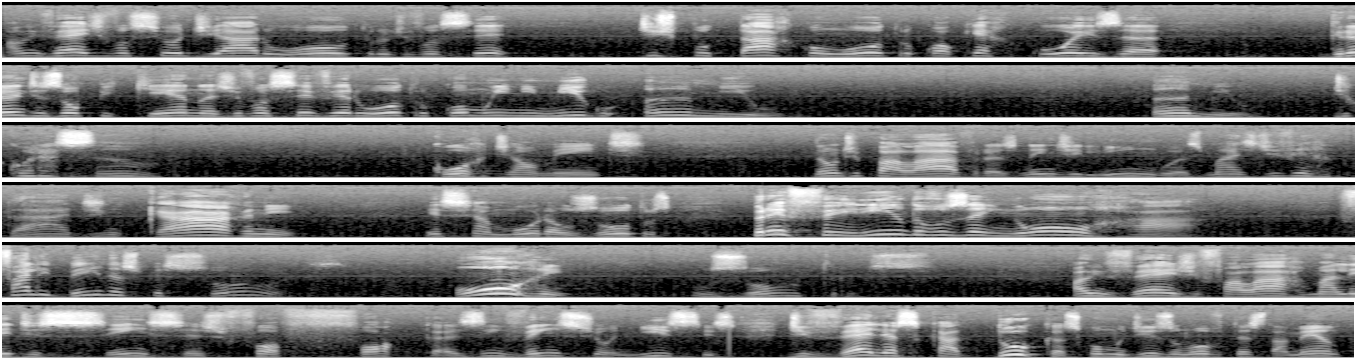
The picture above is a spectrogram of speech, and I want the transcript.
Ao invés de você odiar o outro, de você disputar com o outro qualquer coisa, grandes ou pequenas, de você ver o outro como inimigo, ame-o. Ame-o de coração, cordialmente não de palavras nem de línguas, mas de verdade. Encarne esse amor aos outros, preferindo-vos em honra. Fale bem das pessoas, honre os outros. Ao invés de falar maledicências, fofocas, invencionices, de velhas caducas, como diz o Novo Testamento,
